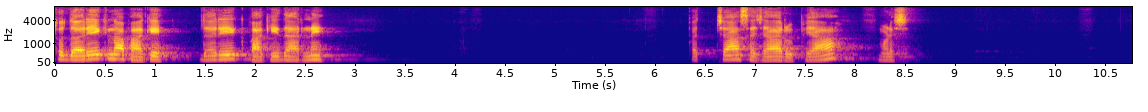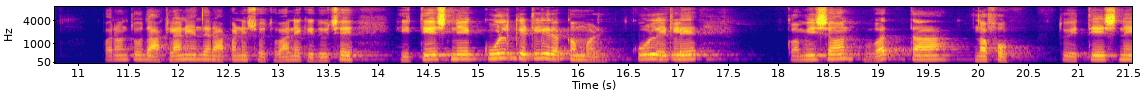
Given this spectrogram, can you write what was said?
તો દરેકના ભાગે દરેક ભાગીદારને પચાસ હજાર રૂપિયા મળશે. પરંતુ દાખલાની અંદર આપણને શોધવાને કીધું છે, હિતેશને કુલ કેટલી રકમ મળે? કુલ એટલે કમિશન વત્તા નફો. તો હિતેશને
